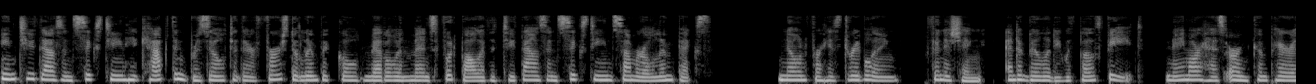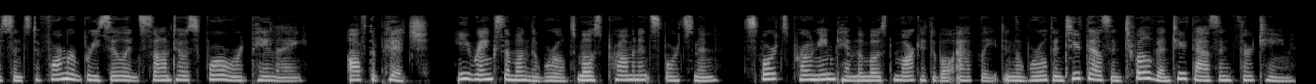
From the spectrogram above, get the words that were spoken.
In 2016 he captained Brazil to their first Olympic gold medal in men's football at the 2016 Summer Olympics. Known for his dribbling, finishing, and ability with both feet, Neymar has earned comparisons to former Brazilian Santos forward Pelé. Off the pitch, he ranks among the world's most prominent sportsmen. Sports Pro named him the most marketable athlete in the world in 2012 and 2013,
